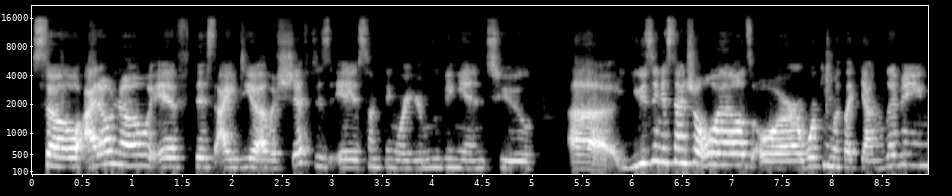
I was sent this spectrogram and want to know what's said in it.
So I don't know if this idea of a shift is is something where you're moving into uh, using essential oils or working with like Young Living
